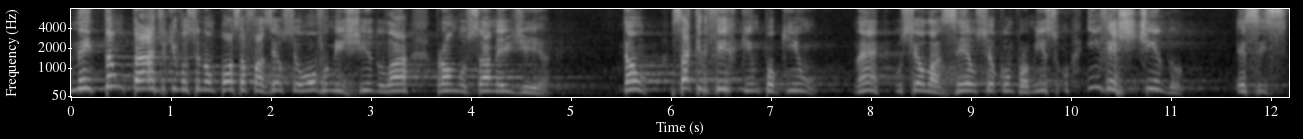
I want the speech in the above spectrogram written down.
nem tão tarde que você não possa fazer o seu ovo mexido lá para almoçar meio-dia. Então, sacrifique um pouquinho né, o seu lazer, o seu compromisso, investindo esses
